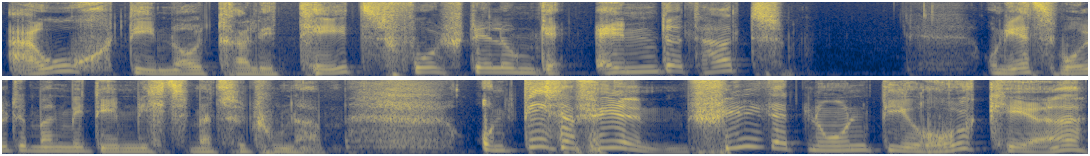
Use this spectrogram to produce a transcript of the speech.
auch die Neutralitätsvorstellung geändert hat. Und jetzt wollte man mit dem nichts mehr zu tun haben. Und dieser Film schildert nun die Rückkehr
